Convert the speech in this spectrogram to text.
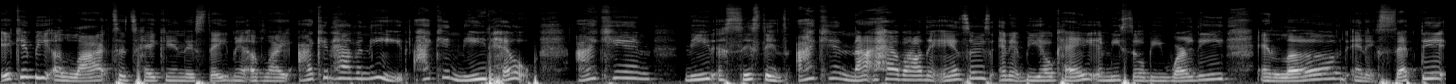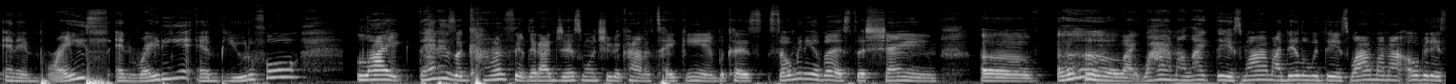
it can be a lot to take in this statement of like, I can have a need. I can need help. I can need assistance. I cannot have all the answers and it be okay and me still be worthy and loved and accepted and embraced and radiant and beautiful. Like, that is a concept that I just want you to kind of take in because so many of us, the shame of, oh, like, why am I like this? Why am I dealing with this? Why am I not over this?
